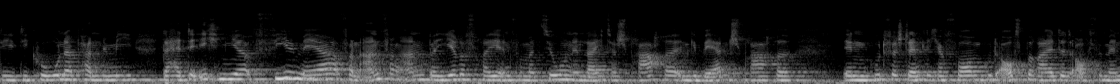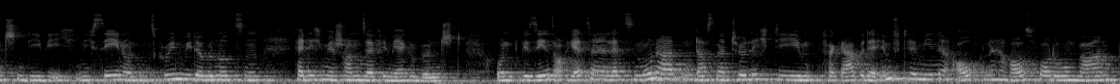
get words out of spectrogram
die, die Corona-Pandemie. Da hätte ich mir viel mehr von Anfang an barrierefreie Informationen in leichter Sprache, in Gebärdensprache, in gut verständlicher Form, gut aufbereitet, auch für Menschen, die wie ich nicht sehen und einen Screenreader benutzen, hätte ich mir schon sehr viel mehr gewünscht. Und wir sehen es auch jetzt in den letzten Monaten, dass natürlich die Vergabe der Impftermine auch eine Herausforderung war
